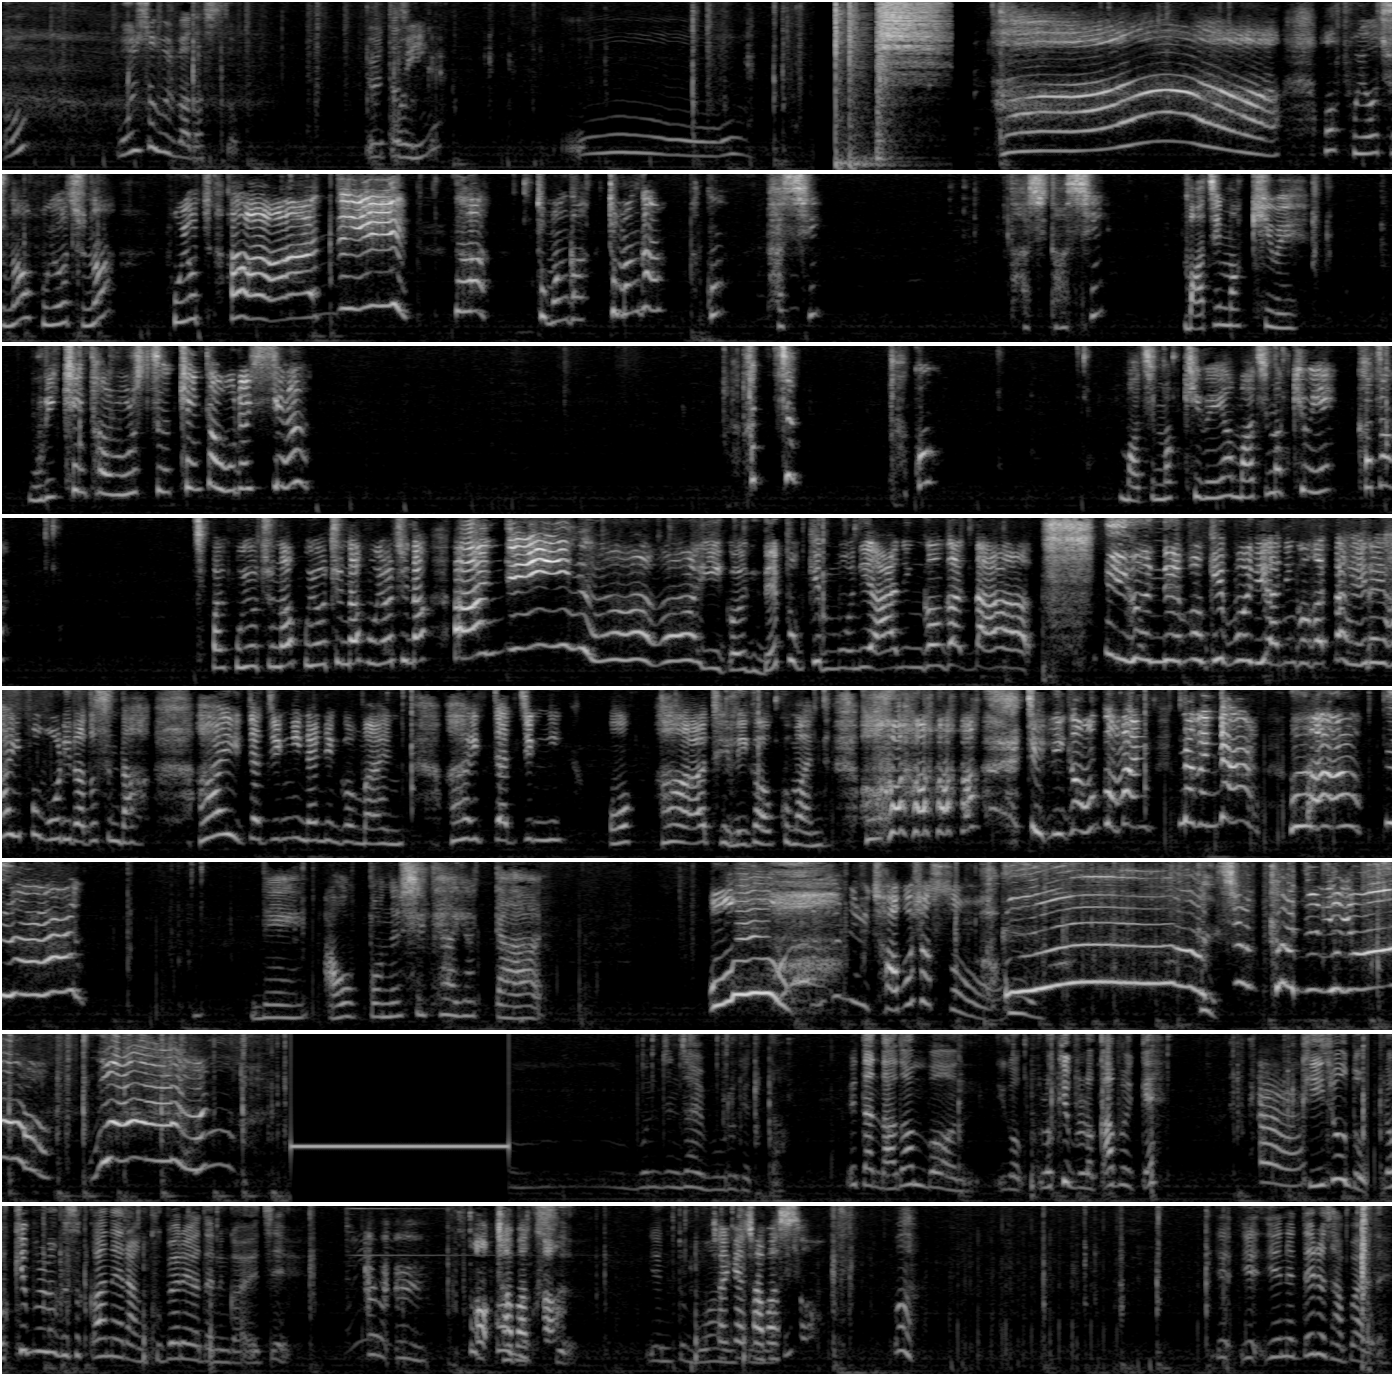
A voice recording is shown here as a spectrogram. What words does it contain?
어? 몬스터볼 받았어. 열다섯? 개. 오. 아, 어 보여주나 보여주나 보여주 아 안돼 아 도망가 도망가 하고 다시 다시 다시 마지막 기회 우리 켄타로스 켄타로스 하차! 하고? 마지막 기회야 마지막 기회. 가자. 제발 보여주나 보여주나 보여주나? 안돼 아, 이건 내 포켓몬이 아닌 것 같다. 이건 내 포켓몬이 아닌 것 같다. 에라이 하이퍼볼이라도 쓴다. 아이 짜증이 나는구만. 아이 짜증이 어? 아, 될 리가 없구만. 될 리가 없구만. 나간다. 으아, 으아. 네, 아홉 번을 실패하였다. 선생님이 잡으셨어. 우와, 축하드려요. 뭔진 잘 모르겠다. 일단 나도 한번 이거 럭키블럭 까볼게. 응. 비조도 럭키블럭에서 깐 애랑 구별해야 되는 거 알지? 응, 응. 어, 잡았다. 슈퍼벅스. 얘는 또 뭐 하는 자기가 친구지? 잡았어. 얘, 얘 얘네 때려 잡아야 돼.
